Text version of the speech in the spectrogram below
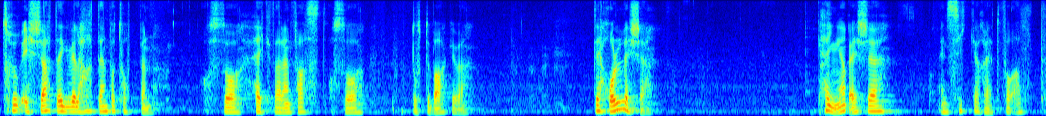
tror ikke at jeg ville hatt den på toppen og så hekta den fast, og så datt bakover. Det holder ikke. Penger er ikke en sikkerhet for alt.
